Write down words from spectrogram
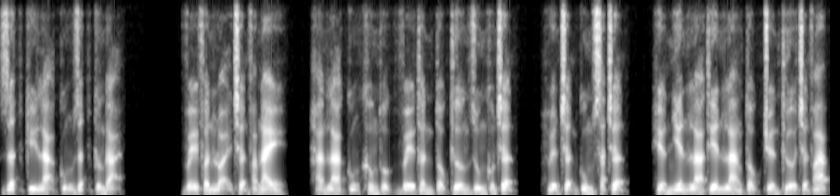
rất kỳ lạ cũng rất cường đại. Về phần loại trận pháp này, hẳn là cũng không thuộc về thần tộc thường dùng khống trận, huyễn trận cùng sát trận, hiển nhiên là thiên lang tộc truyền thừa trận pháp.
